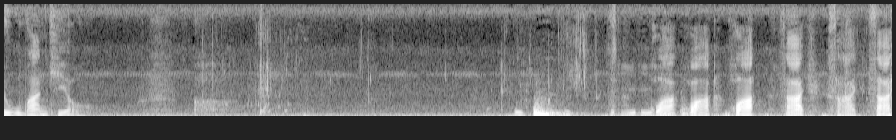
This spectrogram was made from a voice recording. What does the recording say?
ดูบ้านเขียวทีทีขวาขวาขวาซ้ายซ้ายซ้าย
